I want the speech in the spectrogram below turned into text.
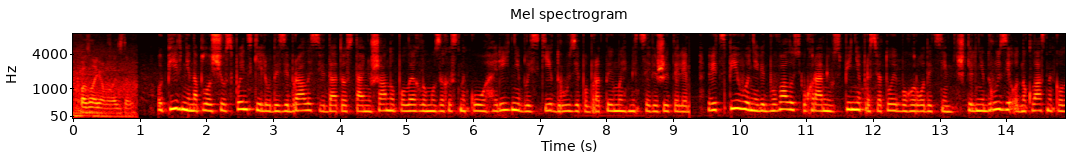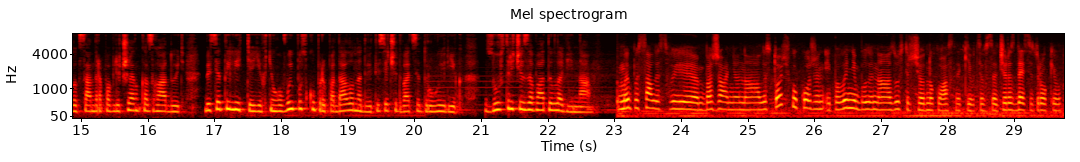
познайомились з ним. О півдні на площі Успенській люди зібрались віддати останню шану полеглому захиснику. Рідні, близькі, друзі, побратими, місцеві жителі. Відспівування відбувалось у храмі Успіння Пресвятої Богородиці. Шкільні друзі, однокласники Олександра Павліченка згадують, десятиліття їхнього випуску припадало на 2022 рік. Зустрічі завадила війна. Ми писали свої бажання на листочку кожен і повинні були на зустрічі однокласників це все через 10 років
